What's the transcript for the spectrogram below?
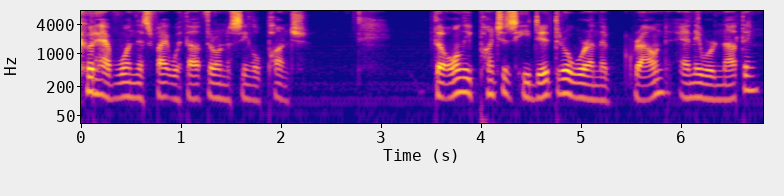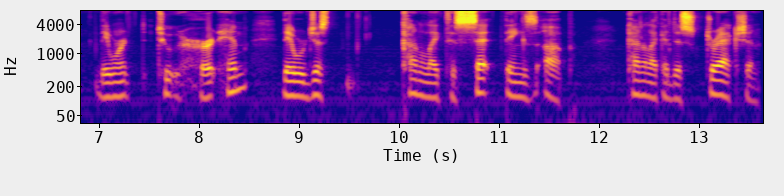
could have won this fight without throwing a single punch. The only punches he did throw were on the ground, and they were nothing. They weren't to hurt him. They were just kind of like to set things up, kind of like a distraction.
